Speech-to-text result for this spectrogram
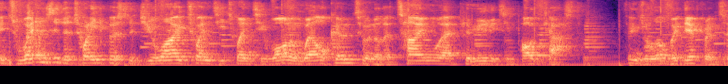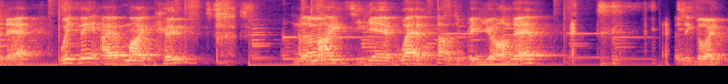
It's Wednesday, the 21st of July 2021, and welcome to another Timeware Community Podcast. Things are a little bit different today. With me, I have Mike Coote and the mighty Dave Webb. That was a big yawn, Dave. How's it going?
